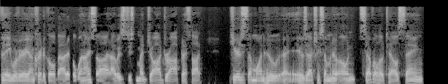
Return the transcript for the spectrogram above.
they were very uncritical about it. But when I saw it, I was just my jaw dropped. I thought, here's someone who uh, it was actually someone who owned several hotels saying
